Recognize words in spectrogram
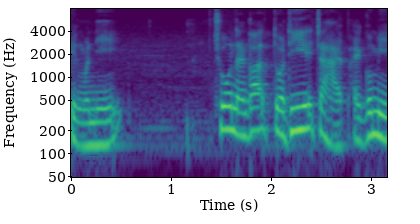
ถึงวันนี้ ช่วงนั้นก็ตัวที่จะหายไปก็มี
